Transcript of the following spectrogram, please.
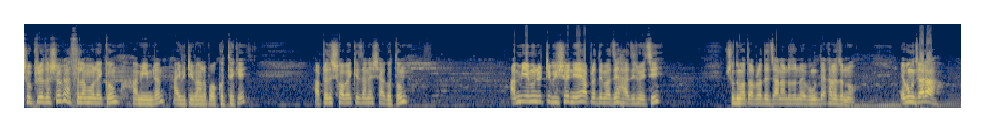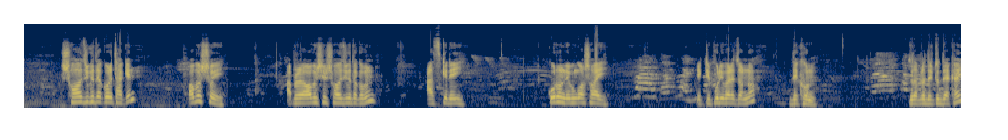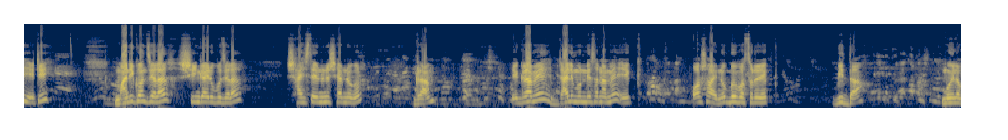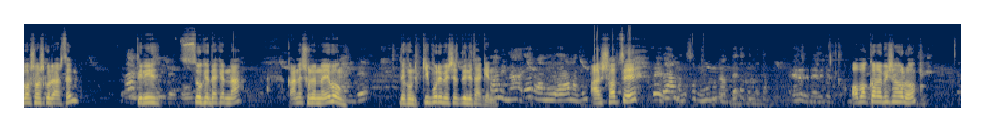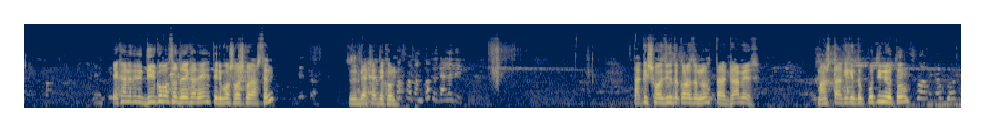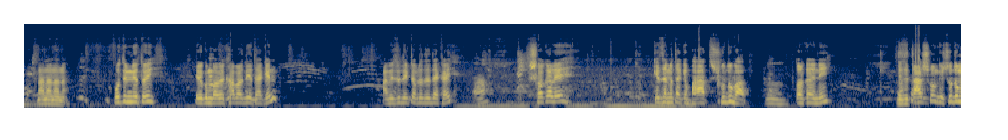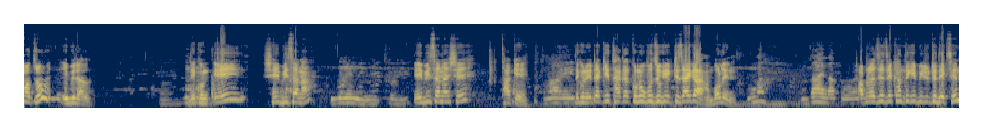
সুপ্রিয় দর্শক, আসসালামু আলাইকুম। আমি ইমরান, আইবিটি বাংলা পক্ষ থেকে। আপনাদের সবাইকে জানাই স্বাগতম। আমি এমন একটি বিষয় নিয়ে আপনাদের মাঝে হাজির হয়েছি, শুধুমাত্র আপনাদের জানানোর জন্য এবং দেখানোর জন্য। এবং যারা সহযোগিতা করে থাকেন, অবশ্যই আপনারা অবশ্যই সহযোগিতা করবেন। আজকের এই করুণ এবং অসহায় একটি পরিবারের জন্য দেখুন। যদি আপনাদের একটু দেখাই, এটি মানিকগঞ্জ জেলার, সিংগাইর উপজেলার, শাহিস্তা ইউনিয়নের শ্যামনগর গ্রাম। এ গ্রামে ডালিমুন্নেসা নামে এক অসহায় নব্বই বছরের এক বিদ্যা মহিলা বসবাস করে আসছেন। তিনি চোখে দেখেন না, কানে শোনেন না এবং দেখুন কি পরিবেশে তিনি থাকেন। আর সবচেয়ে অবাক করার বিষয় হলো এখানে তিনি দীর্ঘ বছর ধরে এখানে তিনি বসবাস করে আসছেন। যদি দেখায় দেখুন। তাকে সহযোগিতা করার জন্য তার গ্রামের মানুষ তাকে কিন্তু প্রতিনিয়ত না না না না। প্রতিনিয়তই এরকমভাবে খাবার দিয়ে থাকেন। আমি যদি একটু আপনাদের দেখাই। সকালে কে যেন তাকে ভাত শুধু ভাত তরকারি নেই। তার সঙ্গে শুধুমাত্র এই বিড়াল। দেখুন এই সেই বিছানা এই বিছানায় সে থাকে। দেখুন এটা কি থাকা কোনো উপযোগী একটি জায়গা? বলেন। না আপনারা যে যেখান থেকে ভিডিওটি দেখছেন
